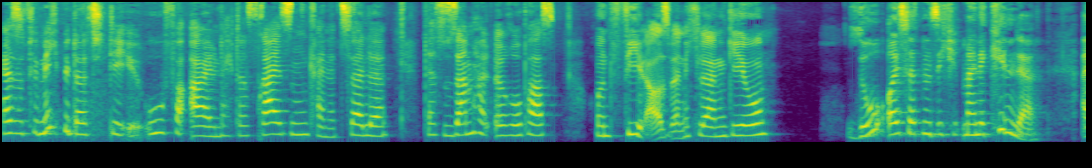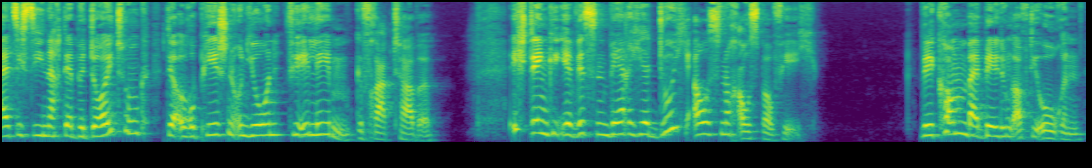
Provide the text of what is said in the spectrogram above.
Also für mich bedeutet die EU vor allem leichteres Reisen, keine Zölle, der Zusammenhalt Europas und viel auswendig lernen, Geo. So äußerten sich meine Kinder, als ich sie nach der Bedeutung der Europäischen Union für ihr Leben gefragt habe. Ich denke, Ihr Wissen wäre hier durchaus noch ausbaufähig. Willkommen bei Bildung auf die Ohren,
